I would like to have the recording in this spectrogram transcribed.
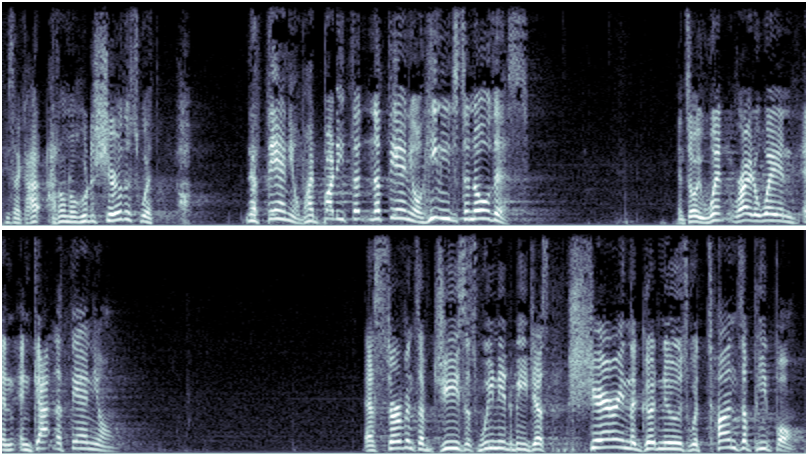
He's like, I, I don't know who to share this with. Nathaniel, my buddy Th- Nathaniel, he needs to know this. And so he went right away and, and, and got Nathaniel. As servants of Jesus, we need to be just sharing the good news with tons of people.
